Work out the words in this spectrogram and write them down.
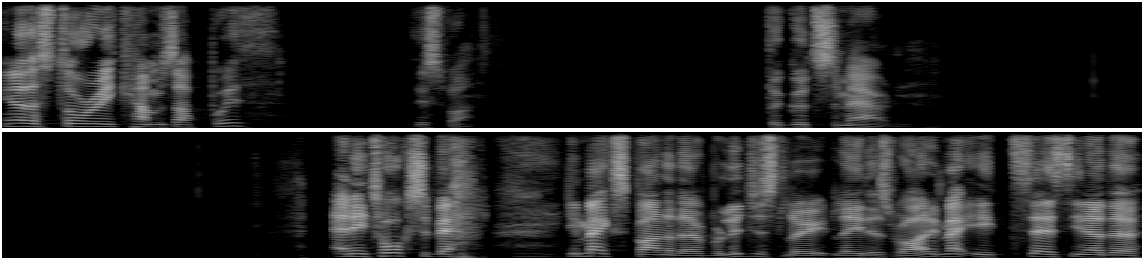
you know the story he comes up with? This one the Good Samaritan. And he talks about, he makes fun of the religious leaders, right? He, make, he says, you know, the,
